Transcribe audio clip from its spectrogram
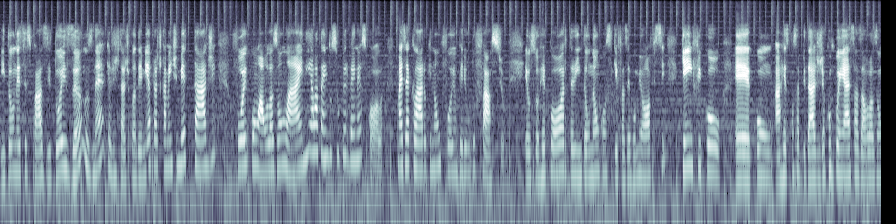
Então, nesses quase dois anos, né, que a gente está de pandemia, praticamente metade foi com aulas online e ela está indo super bem na escola. Mas é claro que não foi um período fácil. Eu sou repórter, então não consegui fazer home office. Quem ficou é, com a responsabilidade de acompanhar essas aulas online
